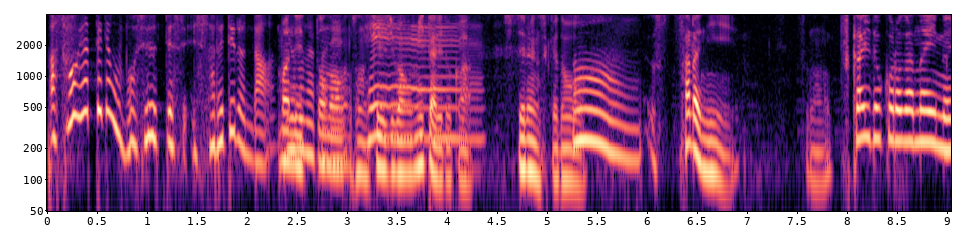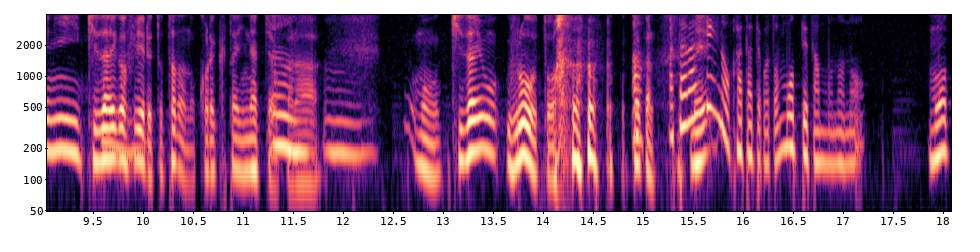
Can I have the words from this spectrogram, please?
あそうやってでも募集ってしされてるんだ。まあネットのその掲示板を見たりとか。へしてるんですけーどうん。さらにその使いどころがないのに機材が増えるとただのコレクターになっちゃうからうんうん。もう機材を売ろうと。だからあ新しいのを買ってこと持ってたものの？もう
